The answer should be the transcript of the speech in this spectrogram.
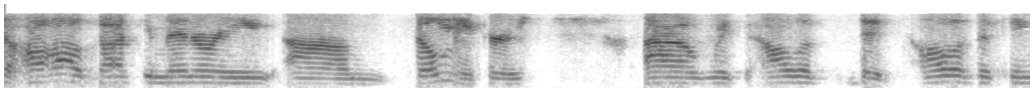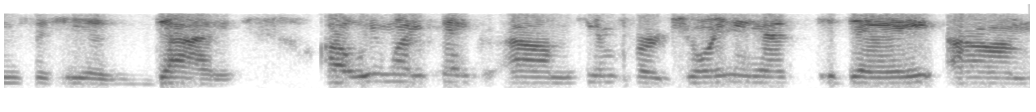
to all documentary um, filmmakers uh, with all of the all of the things that he has done. Uh, we want to thank um, him for joining us today um,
